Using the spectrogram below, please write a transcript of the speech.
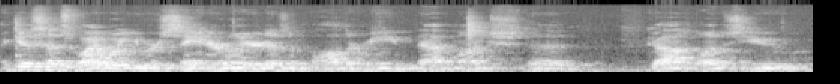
I guess that's why what you were saying earlier doesn't bother me that much. That God loves you,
